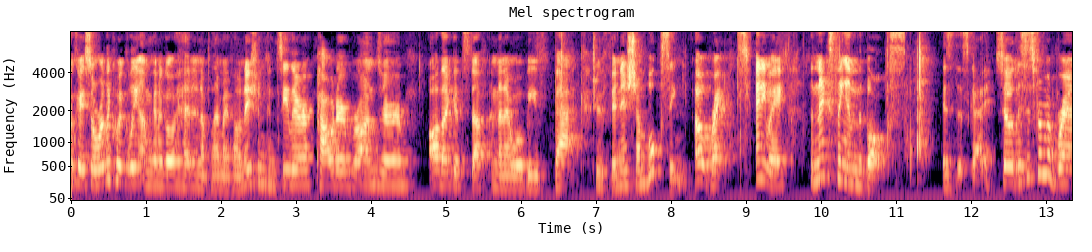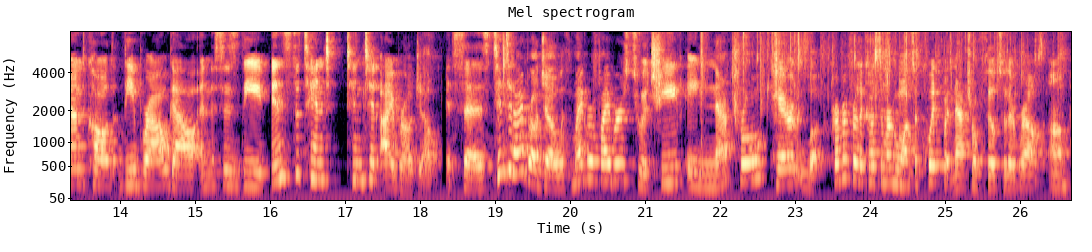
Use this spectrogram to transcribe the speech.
Okay, so really quickly, I'm gonna go ahead and apply my foundation, concealer, powder, bronzer, all that good stuff, and then I will be back to finish unboxing. Oh, right. Anyway, the next thing in the box is this guy. So this is from a brand called The Brow Gal, and this is the Insta-Tint Tinted Eyebrow Gel. It says, tinted eyebrow gel with microfibers to achieve a natural hair look. Perfect for the customer who wants a quick but natural feel to their brows. Um,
